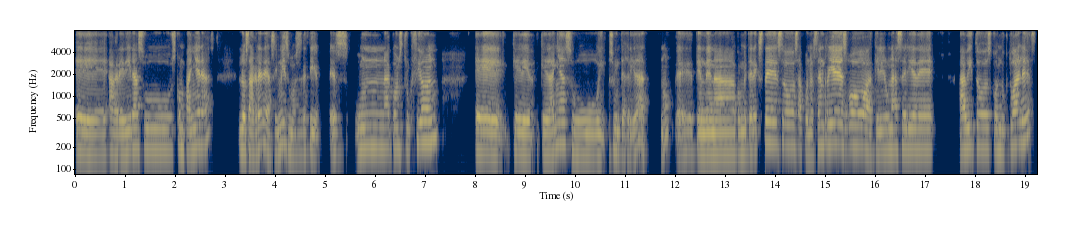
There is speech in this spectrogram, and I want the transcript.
eh, agredir a sus compañeras, los agrede a sí mismos. Es decir, es una construcción eh, que, que daña su, su integridad. ¿no? Eh, tienden a cometer excesos, a ponerse en riesgo, a adquirir una serie de hábitos conductuales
